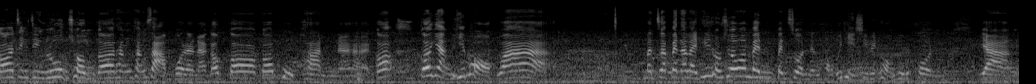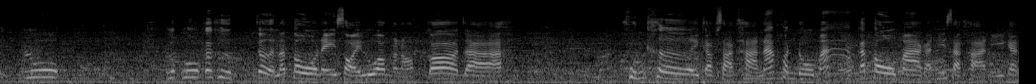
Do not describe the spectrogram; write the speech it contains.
ก็จริงๆ ลูกชมก็ทั้งทั้งสามคนอะนะก็ก็ก็ผูกพันนะคะก็ก็อย่างที่บอกว่า มันจะเป็นอะไรที่เราเชื่อว่าเป็นเป็นส่วนหนึ่งของวิถีชีวิตของทุกคน อย่างลูกลูกๆก็คือเกิดและโตในซอยร่วมอะเนาะก็จะคุ้นเคยกับสาขาหน้าคอนโดมากก็โตมากับที่สาขานี้กัน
